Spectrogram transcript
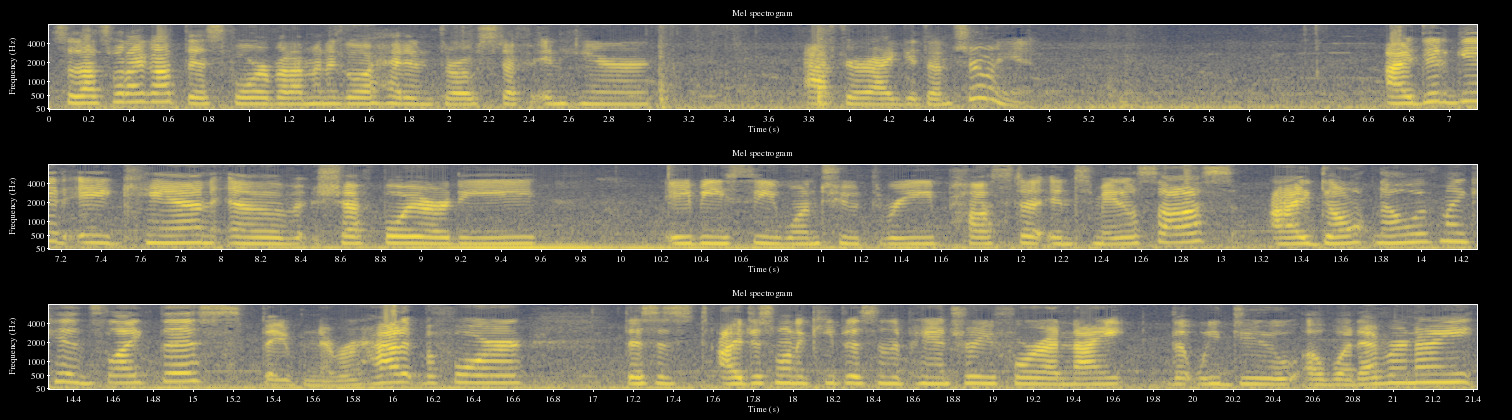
So that's what I got this for, but I'm gonna go ahead and throw stuff in here after I get done showing it. I did get a can of Chef Boyardee ABC 123 pasta and tomato sauce. I don't know if my kids like this. They've never had it before. This is, I just want to keep this in the pantry for a night that we do a whatever night.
